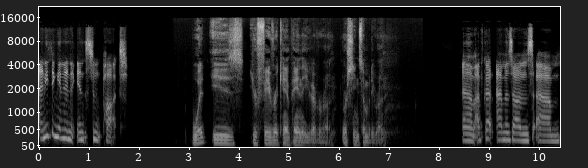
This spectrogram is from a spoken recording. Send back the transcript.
Anything in an instant pot. What is your favorite campaign that you've ever run or seen somebody run? Um, I've got Amazon's um,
